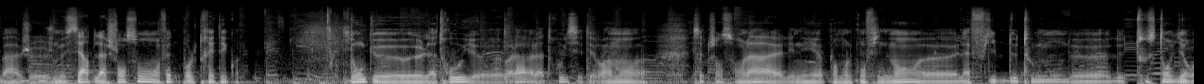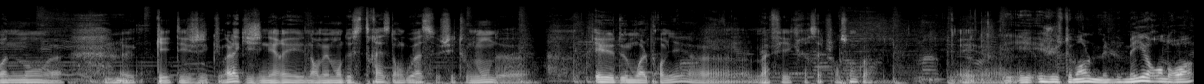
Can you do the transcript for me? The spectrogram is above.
bah, je, je me sers de la chanson en fait pour le traiter quoi. Donc euh, la trouille, euh, voilà, la trouille c'était vraiment euh, cette chanson là, elle est née pendant le confinement, euh, la flip de tout le monde, euh, de tout cet environnement euh, Mhm. euh, qui a été, voilà, qui générait énormément de stress, d'angoisse chez tout le monde euh, et de moi le premier euh, m'a fait écrire cette chanson quoi. Et, euh, Et, et justement, le, me- le meilleur endroit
